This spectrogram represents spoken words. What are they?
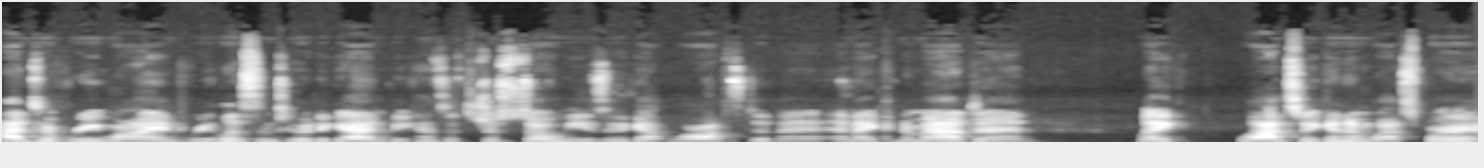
Had to rewind, re-listen to it again because it's just so easy to get lost in it. And I can imagine like last weekend in Westport,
